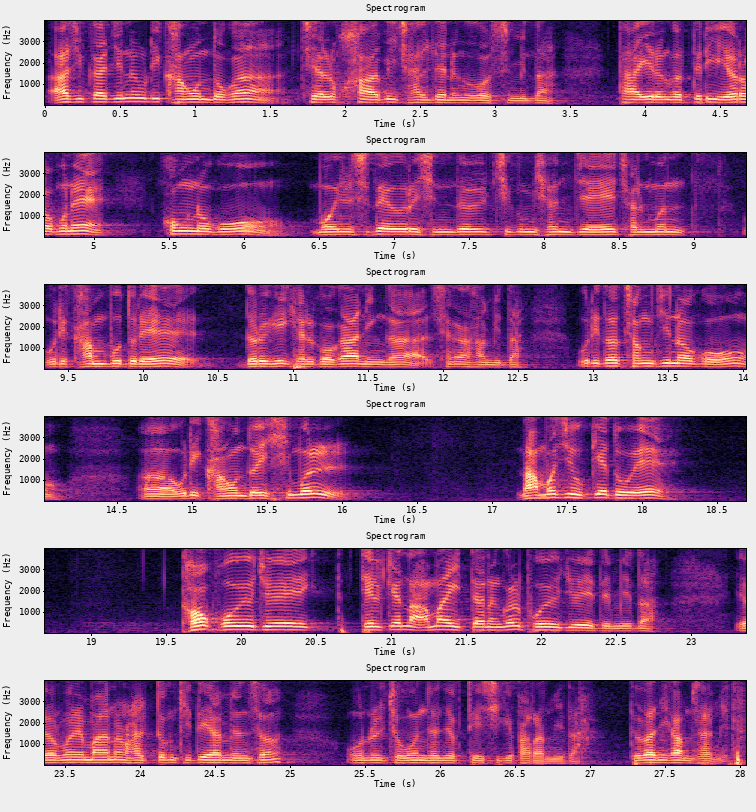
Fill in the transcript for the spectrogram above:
아직까지는 우리 강원도가 제일 화합이 잘 되는 것 같습니다. 다 이런 것들이 여러분의 공로고 뭐 일시대 어르신들 지금 현재의 젊은 우리 간부들의 노력의 결과가 아닌가 생각합니다. 우리 더 정진하고 어, 우리 강원도의 힘을 나머지 육계도에 더 보여줘야 될 게 남아 있다는 걸 보여줘야 됩니다. 여러분의 많은 활동 기대하면서 오늘 좋은 저녁 되시기 바랍니다. 대단히 감사합니다.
